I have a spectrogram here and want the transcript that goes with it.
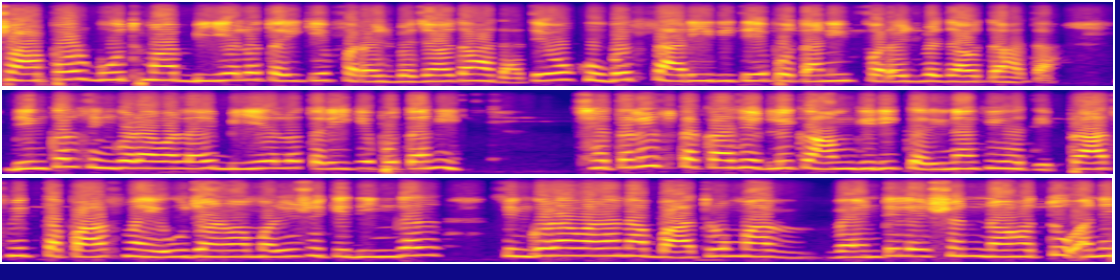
શાહપોર બૂથમાં બીએલઓ તરીકે ફરજ બજાવતા હતા. તેઓ ખૂબ જ સારી રીતે પોતાની ફરજ બજાવતા હતા. દિંકલ સિંગોડાવાલાએ બીએલઓ તરીકે પોતાની છેતાલીસ ટકા જેટલી કામગીરી કરી નાખી હતી. પ્રાથમિક તપાસમાં એવું જાણવા મળ્યું છે કે દિંગલ સિંગોડાવાળાના બાથરૂમમાં વેન્ટિલેશન ન હતું અને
